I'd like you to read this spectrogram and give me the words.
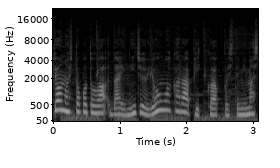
今日の一言は第24話からピックアップしてみまし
